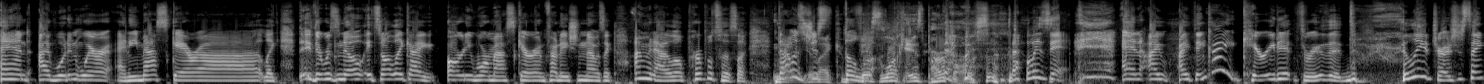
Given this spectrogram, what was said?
and I wouldn't wear any mascara. Like th- there was no. It's not like I already wore mascara and foundation. and I was like, I'm gonna add a little purple to this look. That No, was just like, the this look. look is purple. that was it. And I, I think I carried it through the, the really atrocious thing.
